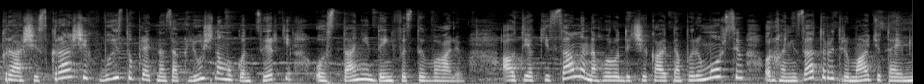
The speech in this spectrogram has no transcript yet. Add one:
Кращі з кращих виступлять на заключному концерті останній день фестивалю. А от які саме нагороди чекають на переможців, організатори тримають у таємниці.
